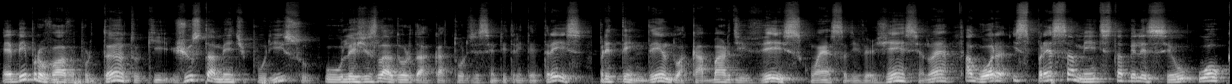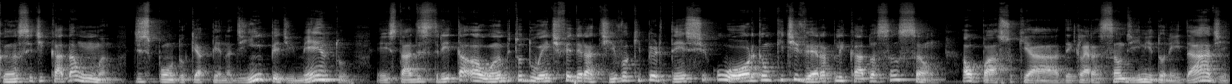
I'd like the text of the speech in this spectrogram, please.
É bem provável, portanto, que justamente por isso o legislador da 14133, pretendendo acabar de vez com essa divergência, não é? Agora expressamente estabeleceu o alcance de cada uma, dispondo que a pena de impedimento está distrita ao âmbito do ente federativo a que pertence o órgão que tiver aplicado a sanção, ao passo que a declaração de inidoneidade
